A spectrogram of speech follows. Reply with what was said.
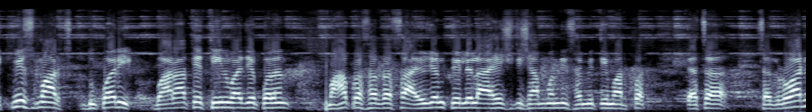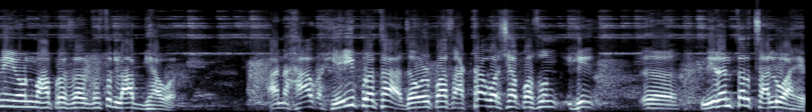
एकवीस मार्च दुपारी बारा ते तीन वाजेपर्यंत महाप्रसादाचं आयोजन केलेलं आहे श्री श्याम मंदिर समितीमार्फत त्याचा सर्वांनी येऊन महाप्रसादाचा लाभ घ्यावं. आणि हा हेही प्रथा जवळपास अठरा वर्षापासून ही निरंतर चालू आहे.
